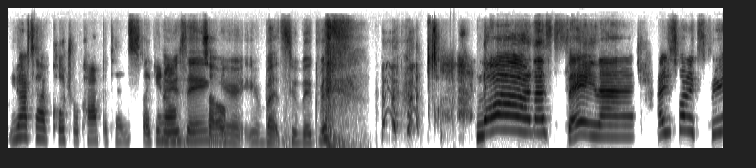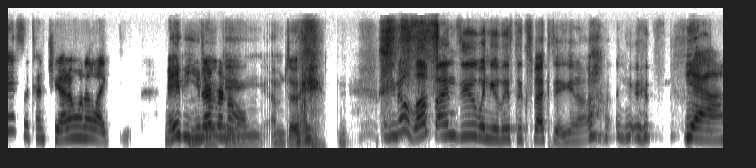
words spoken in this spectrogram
You have to have cultural competence, like you know. You're saying so, your your butt's too big for. no, I'm not saying that. I just want to experience the country. I don't want to like Maybe I'm you joking. never know. I'm joking. you know, love finds you when you least expect it, you know? yeah.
